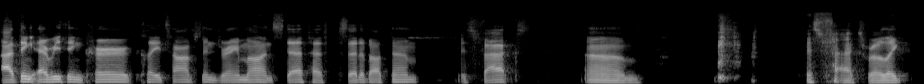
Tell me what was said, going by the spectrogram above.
I think everything Kerr, Klay Thompson, Draymond, and Steph have said about them is facts. Um, it's facts, bro. Like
